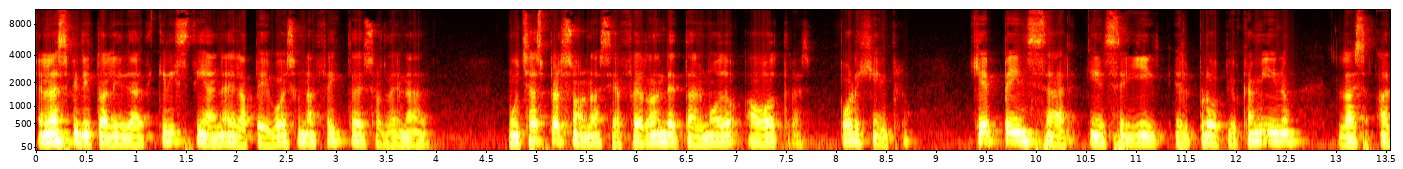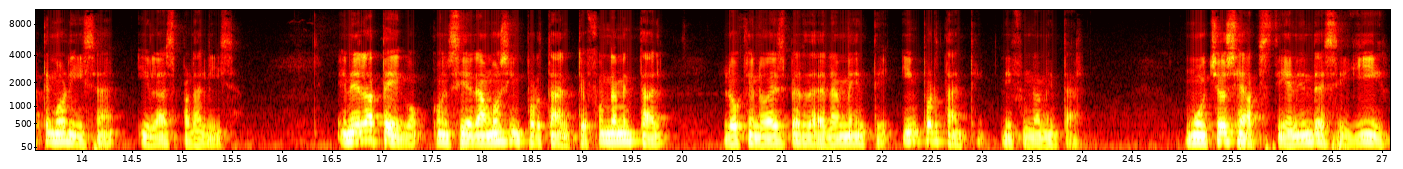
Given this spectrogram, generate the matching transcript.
En la espiritualidad cristiana el apego es un afecto desordenado. Muchas personas se aferran de tal modo a otras. Por ejemplo, que pensar en seguir el propio camino las atemoriza y las paraliza. En el apego consideramos importante o fundamental lo que no es verdaderamente importante ni fundamental. Muchos se abstienen de seguir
